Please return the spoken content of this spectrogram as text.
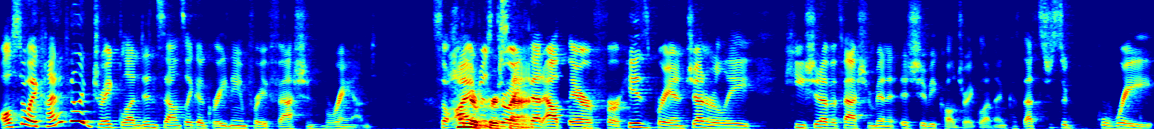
Also, I kind of feel like Drake London sounds like a great name for a fashion brand. So i am just throwing that out there for his brand generally. He should have a fashion brand. It should be called Drake London because that's just a great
